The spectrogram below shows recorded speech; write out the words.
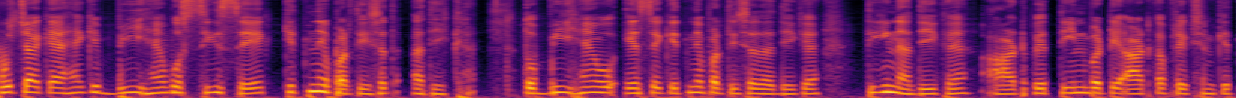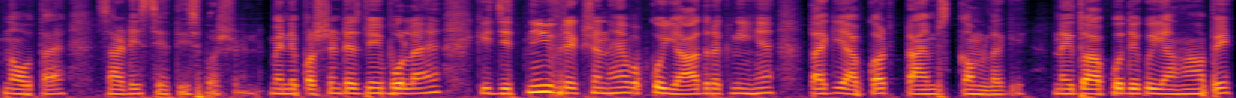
पूछा क्या है कि बी है वो सी से कितने प्रतिशत अधिक है? तो बी है वो ए से कितने प्रतिशत अधिक है? तीन अधिक है, आठ पे तीन बटे आठ का फ्रैक्शन कितना होता है? साढ़े सैंतीस परसेंट। मैंने परसेंटेज में बोला है कि जितनी भी फ्रैक्शन है वो आपको याद रखनी है, ताकि आपका टाइम्स कम लगे। नहीं तो आपको देखो यहाँ पे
